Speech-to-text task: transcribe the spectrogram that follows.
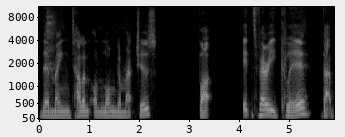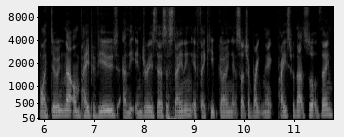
their main talent on longer matches, but it's very clear that by doing that on pay per views and the injuries they're sustaining, if they keep going at such a breakneck pace with that sort of thing,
